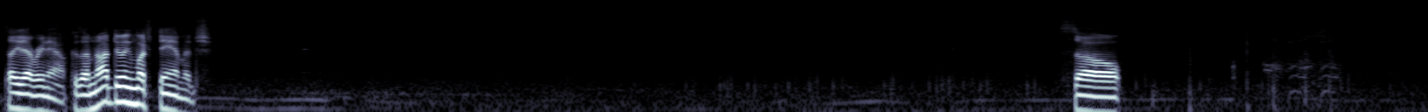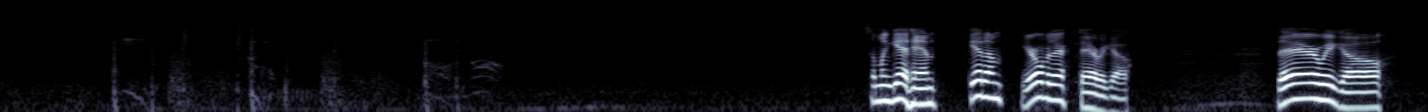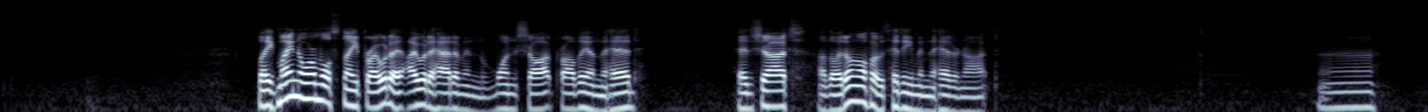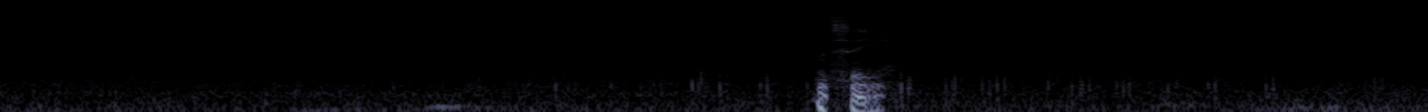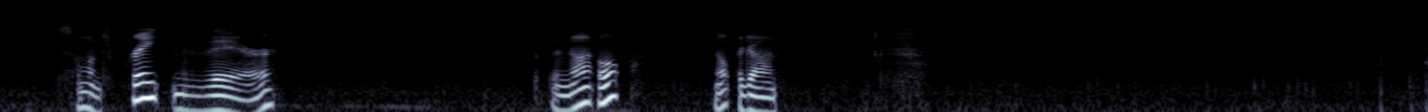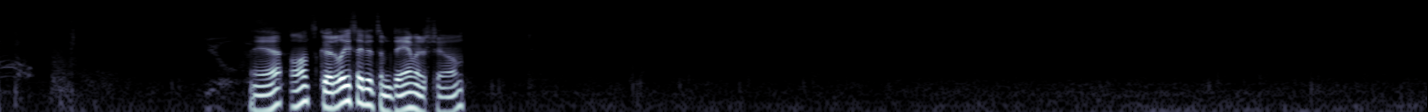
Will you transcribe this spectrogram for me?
I'll tell you that right now, because I'm not doing much damage. So Someone get him. Get him. You're over there. There we go. There we go. Like my normal sniper, I would I would have had him in one shot probably on the head. Headshot. Although I don't know if I was hitting him in the head or not. Uh, let's see. Someone's right there. But they're not. Oh. Nope, they're gone. Yeah, well, that's good. At least I did some damage to him.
